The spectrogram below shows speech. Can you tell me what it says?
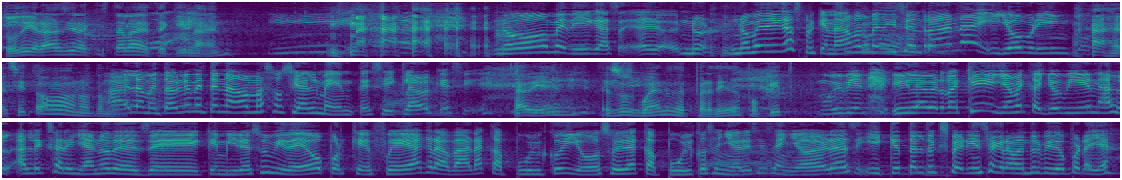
Tú dirás, aquí está la de tequila, ¿eh? no me digas, eh, no, me digas porque nada más me dicen rana y yo brinco. ¿Sí tomo o no tomo? Ay, lamentablemente nada más socialmente, sí, claro que sí. Está bien, eso es bueno, de perdida, poquito. Muy bien, y la verdad que ya me cayó bien Alex Arellano desde que miré su video porque fue a grabar Acapulco y yo soy de Acapulco, señores y señoras. ¿Y qué tal tu experiencia grabando el video por allá?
